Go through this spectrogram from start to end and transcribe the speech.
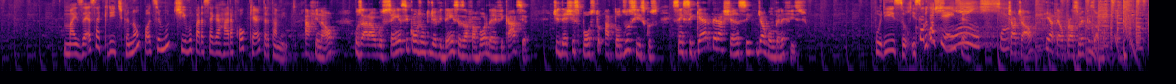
Mas essa crítica não pode ser motivo para se agarrar a qualquer tratamento. Afinal, usar algo sem esse conjunto de evidências a favor da eficácia te deixa exposto a todos os riscos, sem sequer ter a chance de algum benefício. Por isso, escuta a ciência. Tchau, tchau e até o próximo episódio.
